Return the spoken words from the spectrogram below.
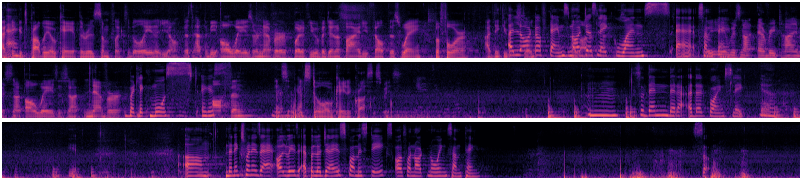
I think it's probably okay if there is some flexibility that, you know, it doesn't have to be always or never, but if you have identified you felt this way before, I think you A lot of times, not just like times. once, uh, Even If sometimes, it's not every time, it's not always, it's not never, but like most, I guess. often, it's, Yeah. it's still okay to cross the space. Mm, so then there are other points like Yeah. yeah. Um, the next one is I always apologize for mistakes or for not knowing something. So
